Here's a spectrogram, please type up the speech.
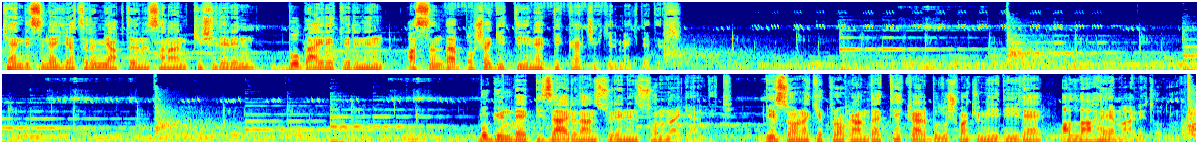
kendisine yatırım yaptığını sanan kişilerin bu gayretlerinin aslında boşa gittiğine dikkat çekilmektedir. Bugün de bize ayrılan sürenin sonuna geldik. Bir sonraki programda tekrar buluşmak ümidiyle Allah'a emanet olun.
